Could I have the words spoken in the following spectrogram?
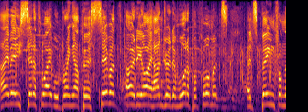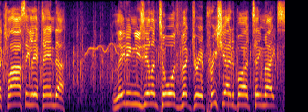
Amy Satterthwaite will bring up her seventh ODI 100. And what a performance it's been from the classy left hander. Leading New Zealand towards victory, appreciated by her teammates,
